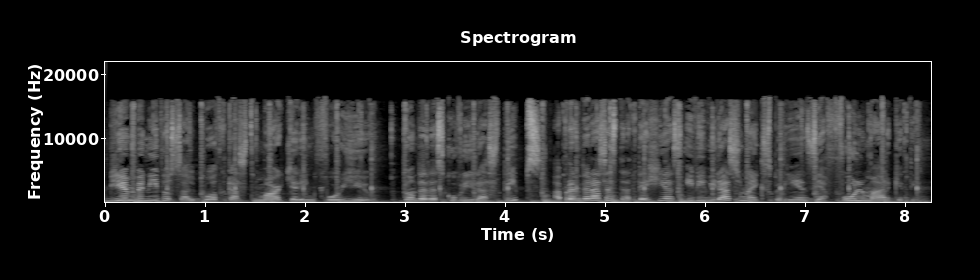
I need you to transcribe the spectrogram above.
Bienvenidos al podcast Marketing for You, donde descubrirás tips, aprenderás estrategias y vivirás una experiencia full marketing.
